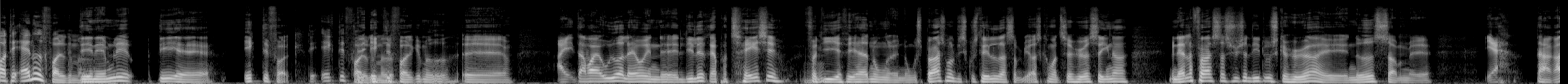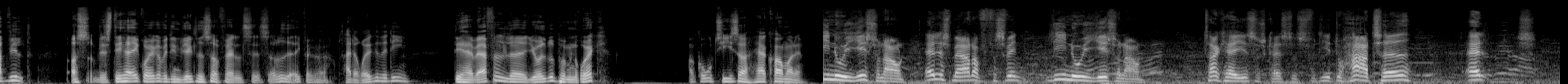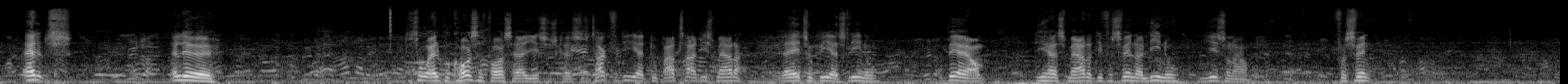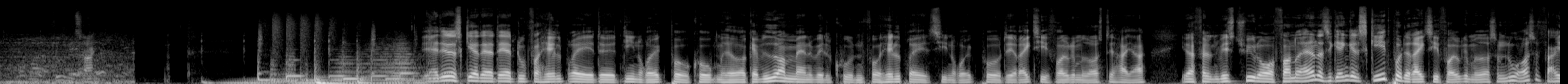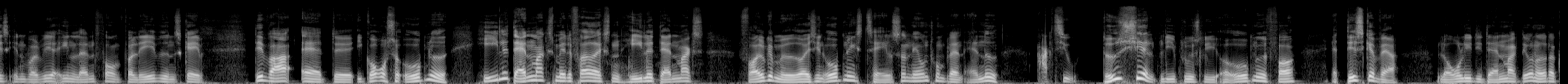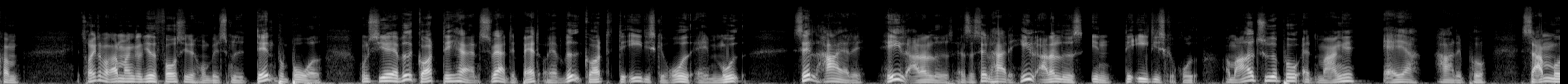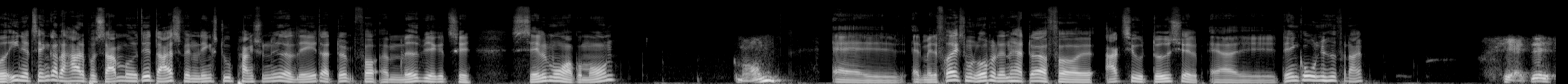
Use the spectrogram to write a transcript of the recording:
oh, det andet folkemøde. Det er nemlig det er ægte folk. det ægte Det folkemøde. ægte folkemøde. Øh, ej, der var jeg ude og lave en øh, lille reportage, Mhm. fordi jeg havde nogle, øh, nogle spørgsmål, vi skulle stille, og som vi også kommer til at høre senere. Men allerførst, så synes jeg lige, du skal høre øh, noget, som øh, ja, der er ret vildt. Og så, hvis det her ikke rykker ved din virkelighedsopfattelse, så ved jeg ikke, hvad jeg gør. Har det rykket ved din? Det har i hvert fald øh, hjulpet på min ryg. Og god teaser, her kommer det. Lige nu i Jesu navn. Alle smerter forsvind lige nu i Jesu navn. Tak, Herre Jesus Kristus, fordi du har taget alt, alt, alle, du tog alt på korset for os, Herre Jesus Kristus. Tak, fordi at du bare tager de smerter, der er i Tobias lige nu. Det beder jeg om. De her smerter, de forsvinder lige nu i Jesu navn. Forsvind. Tak. Ja, det der sker der, det er, at du får helbredt øh, din ryg på Copenhagen, og kan vide, om man vil kunne få helbredt sin ryg på det rigtige folkemøde også. Det har jeg i hvert fald en vis tvivl over. For noget andet, der til gengæld skete på det rigtige folkemøde, og som nu også faktisk involverer en eller anden form for lægevidenskab, det var, at øh, i går så åbnede hele Danmarks, Mette Frederiksen, hele Danmarks folkemøde, og i sin åbningstale, så nævnte hun blandt andet aktiv dødshjælp lige pludselig, og åbnede for, at det skal være lovligt i Danmark. Det var noget, der kom jeg tror ikke, der var ret mange, der lige havde forudset, at hun ville smide den på bordet. Hun siger, jeg ved godt, det her er en svær debat, og jeg ved godt, det etiske råd er imod. Selv har jeg det helt anderledes. Altså selv har jeg det helt anderledes end det etiske råd. Og meget tyder på, at mange af jer har det på samme måde. En, jeg tænker, der har det på samme måde, det er dig, Svend Links. Du er pensioneret læge, der er dømt for at medvirke til selvmord. Godmorgen. Godmorgen. At, at Mette Frederiksen hun åbner den her dør for øh, aktiv dødshjælp, er øh, det er en god nyhed for dig? Ja, det,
